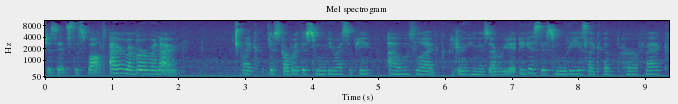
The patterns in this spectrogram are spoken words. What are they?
Just hits the spot. I remember when I like discovered this smoothie recipe, I was like drinking this every day. Because this smoothie is like the perfect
